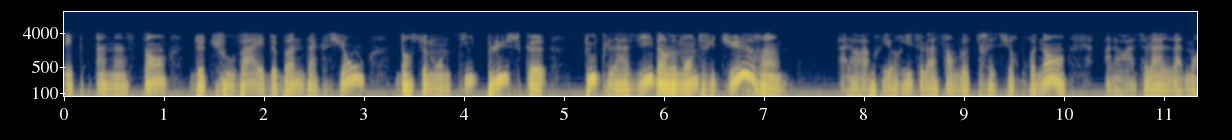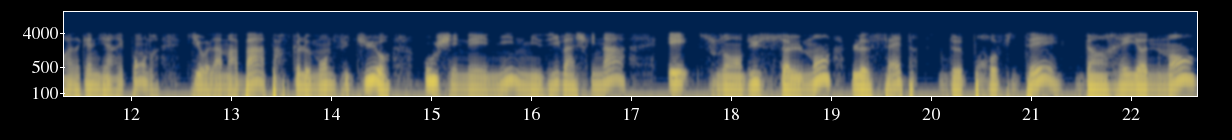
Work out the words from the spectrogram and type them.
est un instant de tchouva et de bonnes actions dans ce monde-ci plus que toute la vie dans le monde futur alors a priori cela semble très surprenant. Alors à cela l'Admorazaken vient répondre Ki olamaba parce que le monde futur ou chez Mizi Vashrina est sous-entendu seulement le fait de profiter d'un rayonnement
